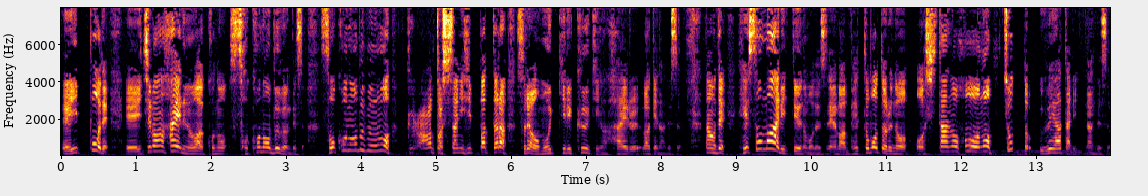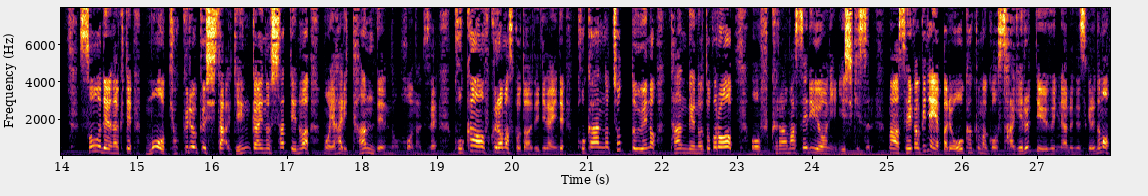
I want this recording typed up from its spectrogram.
えー、一方で、えー、一番入るのはこの底の部分ですよ。底の部分をぐーっと下に引っ張ったら、それは思いっきり空気が入るわけなんですよ。なので、へそ周りっていうのもですね、まあペットボトルの下の方のちょっと上あたりなんですよ。そうではなくて、もう極力下、限界の下っていうのは、もうやはり丹田の方なんですね。股間を膨らますことはできないんで、股間のちょっと上の丹田のところを膨らませるように意識する。まあ正確にはやっぱり横隔膜を下げるっていう風になるんですけれども、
